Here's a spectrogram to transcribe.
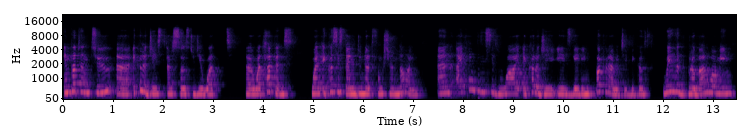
important too, uh, ecologists also study what, uh, what happens when ecosystems do not function normally. And I think this is why ecology is gaining popularity because with the global warming,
